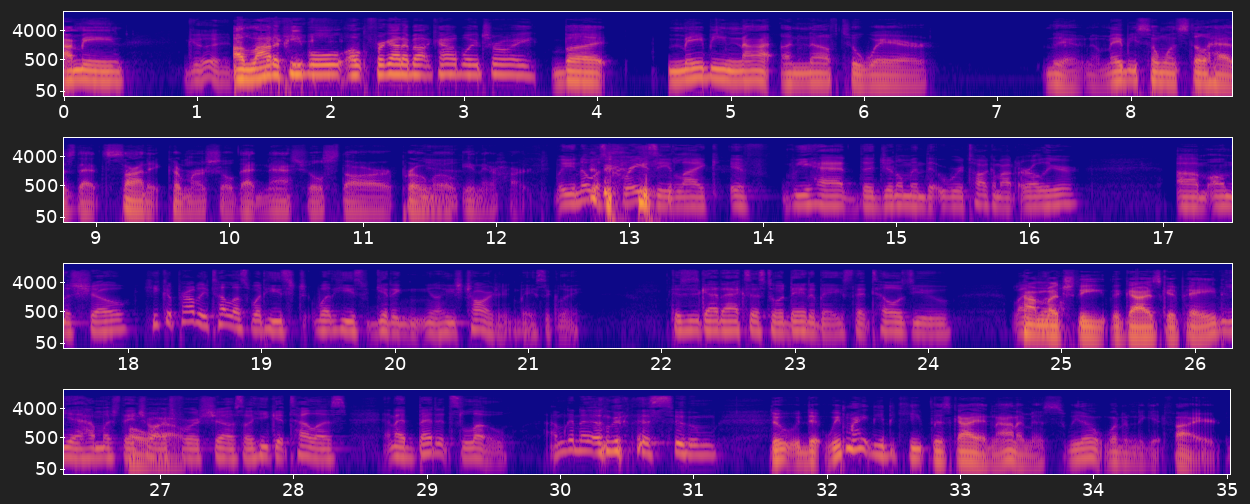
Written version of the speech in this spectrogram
I mean, good. a lot of people uh, forgot about Cowboy Troy, but maybe not enough to where, you know, maybe someone still has that Sonic commercial, that Nashville Star promo in their heart. Well, you know what's crazy? like if we had the gentleman that we were talking about earlier um, on the show, he could probably tell us what he's what he's getting. You know, he's charging basically because he's got access to a database that tells you like How much the the guys get paid? Yeah, how much they Oh, charge wow. for a show, so he could tell us. And I bet it's low. I'm gonna I'm gonna assume. Do- we might need to keep this guy anonymous. We don't want him to get fired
